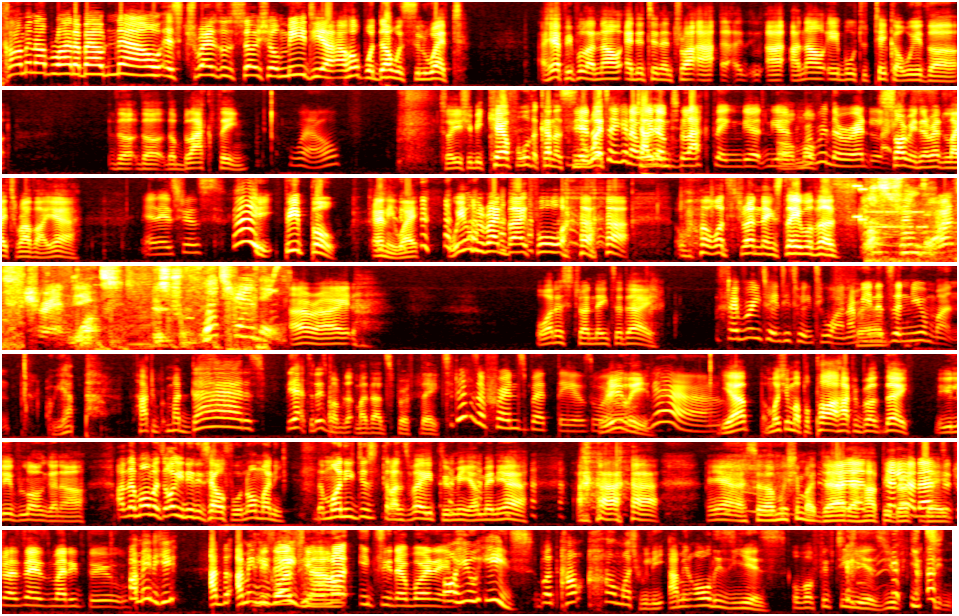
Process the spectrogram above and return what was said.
Coming up right about now is trends on social media. I hope we're done with silhouette. I hear people are now editing and try are, are, are now able to take away the the the the black thing. Well, So you should be careful the kind of silhouette. they're silhouette not taking away challenge. the black thing. They're, they're Oh, more- the red light. Sorry, the red light rather. Yeah. And it's just Hey, people. Anyway, we'll be right back for what's trending. Stay with us. What's trending? What's trending? What is trending? What's trending? All right. What is trending today? February 2021. I mean, it's a new month. Oh, yep. Happy. My dad is. Yeah, today's my my dad's birthday. Today's a friend's birthday as well. Really? Yeah. Yep. I'm wishing my papa happy birthday. You live long and uh. At the moment, all you need is helpful, no money. The money just transfer it to me. I mean, yeah. yeah. So I'm wishing my dad yeah, a happy tell your dad to transfer his money to you. I mean, he. At the, I mean, his because age he now. will not eat in the morning. Oh, he eats, but how how much will he? I mean, all these years, over fifty years, you've eaten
